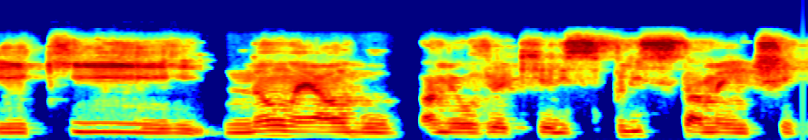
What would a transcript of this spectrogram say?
e que não é algo, a meu ver, que ele explicitamente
